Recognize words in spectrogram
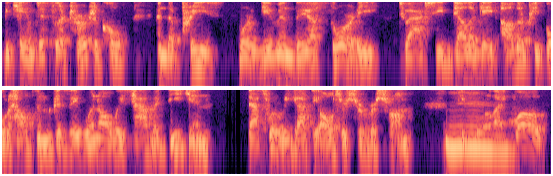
became just liturgical, and the priests were given the authority to actually delegate other people to help them because they wouldn't always have a deacon. That's where we got the altar servers from. Mm. People were like, "Well,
